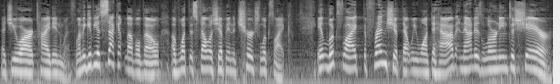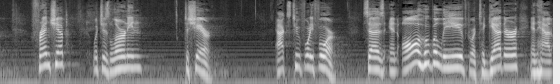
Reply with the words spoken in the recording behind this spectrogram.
that you are tied in with. Let me give you a second level, though, of what this fellowship in a church looks like. It looks like the friendship that we want to have, and that is learning to share. Friendship, which is learning to share. Acts 2:44 says, "And all who believed were together and had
